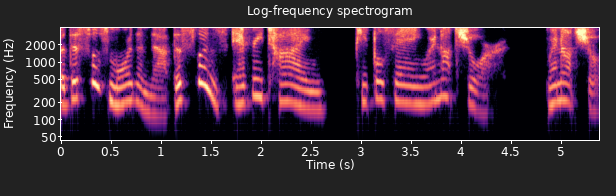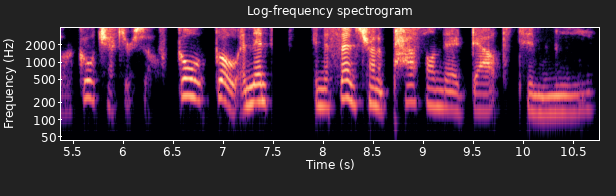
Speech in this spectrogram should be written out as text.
But this was more than that. This was every time people saying, We're not sure. We're not sure. Go check yourself. Go, go. And then, in a sense, trying to pass on their doubts to me.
